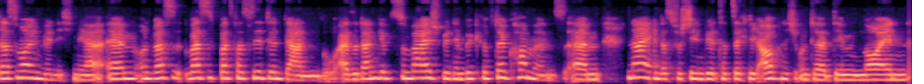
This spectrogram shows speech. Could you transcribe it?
das wollen wir nicht mehr. Ähm, und was, was, was passiert denn dann so? Also dann gibt es zum Beispiel den Begriff der Commons. Ähm, nein, das verstehen wir tatsächlich auch nicht unter dem neuen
